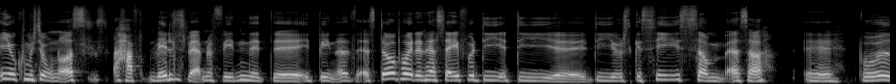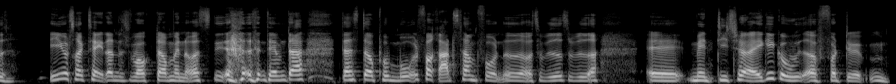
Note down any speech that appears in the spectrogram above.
EU-kommissionen også haft vældig svært med at finde et, øh, et ben at stå på i den her sag, fordi at de, øh, de jo skal ses som altså, øh, både EU-traktaternes vogter, men også dem, der, der står på mål for retssamfundet osv. osv. Øh, men de tør ikke gå ud og fordømme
